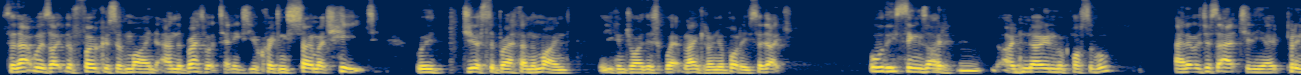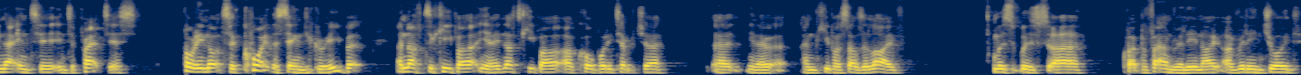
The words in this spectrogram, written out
So that was like the focus of mind and the breathwork techniques. You're creating so much heat with just the breath and the mind that you can dry this wet blanket on your body. So like all these things I'd mm. I'd known were possible, and it was just actually you know, putting that into into practice. Probably not to quite the same degree, but enough to keep our you know enough to keep our, our core body temperature, uh, you know, and keep ourselves alive. Was was uh, quite profound, really, and I, I really enjoyed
